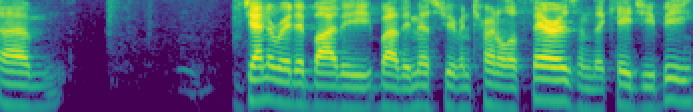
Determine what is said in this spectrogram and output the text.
um, generated by the, by the Ministry of Internal Affairs and the KGB,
